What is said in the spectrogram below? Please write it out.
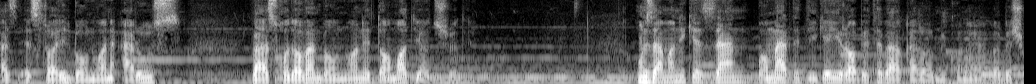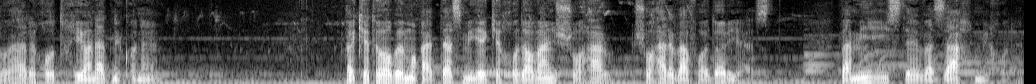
از اسرائیل به عنوان عروس و از خداوند به عنوان داماد یاد شده. اون زمانی که زن با مرد دیگه ای رابطه برقرار می‌کنه و به شوهر خود خیانت می‌کنه. و کتاب مقدس میگه که خداوند شوهر شوهر وفاداری است و می ایسته و زخم می‌خوره.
